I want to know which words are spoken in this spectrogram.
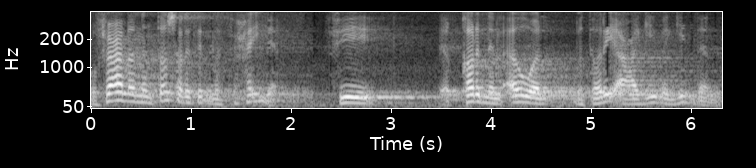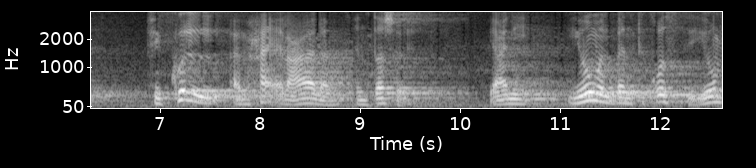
وفعلا انتشرت المسيحية في القرن الأول بطريقة عجيبة جدا. في كل أنحاء العالم انتشرت. يعني يوم البنتكوستي يوم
